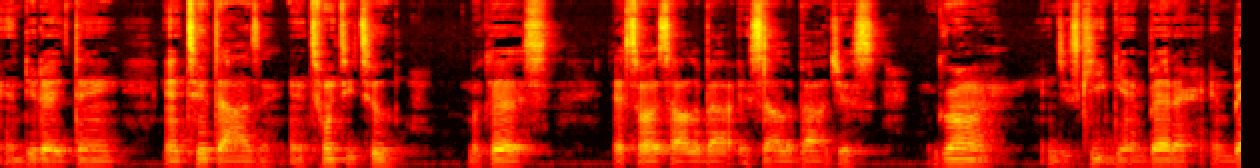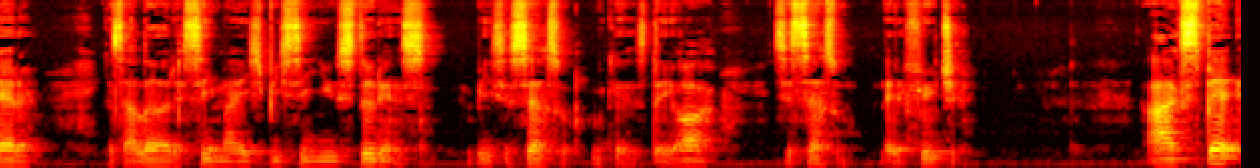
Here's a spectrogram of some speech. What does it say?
and do their thing in 2022 because that's what it's all about. It's all about just growing and just keep getting better and better because I love to see my HBCU students be successful because they are successful. They're the future. I expect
